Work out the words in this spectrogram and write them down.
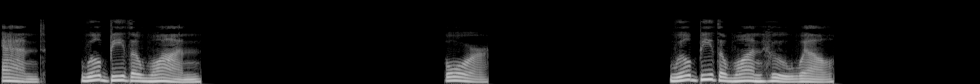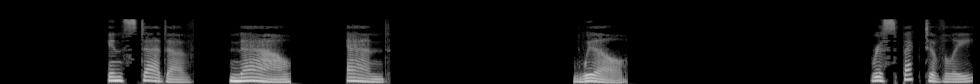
and "...will be the one", or "...will be the one who will", instead of "...now", and will respectively,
